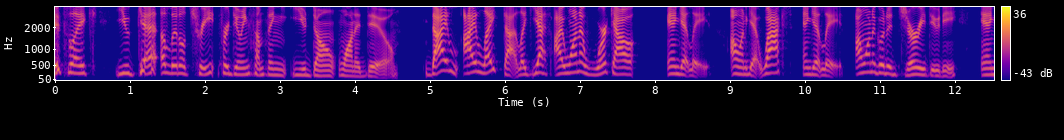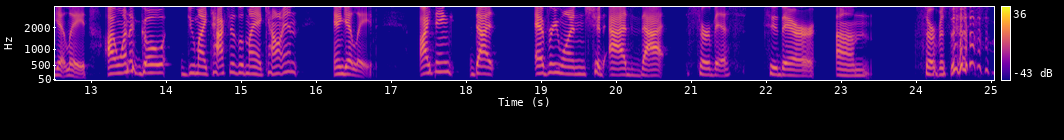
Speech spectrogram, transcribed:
it's like you get a little treat for doing something you don't want to do. I I like that. Like yes, I want to work out and get laid. I want to get waxed and get laid. I want to go to jury duty and get laid. I want to go do my taxes with my accountant and get laid. I think that everyone should add that service to their um services.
